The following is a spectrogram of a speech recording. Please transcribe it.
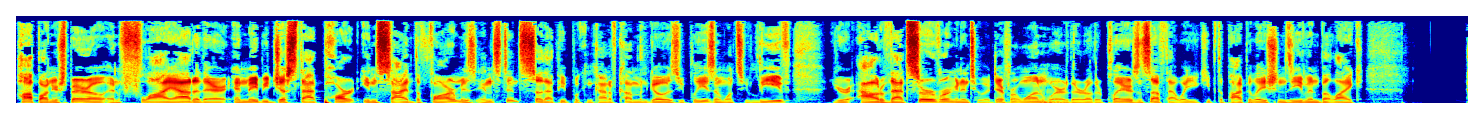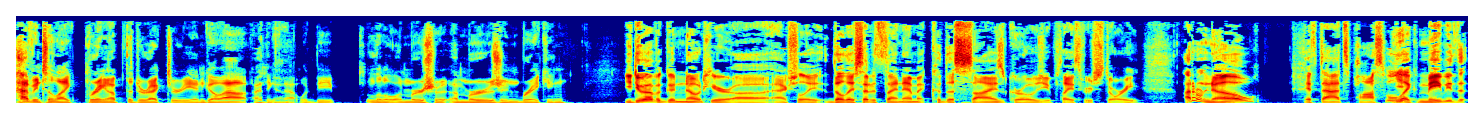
hop on your sparrow and fly out of there, and maybe just that part inside the farm is instant, so that people can kind of come and go as you please. And once you leave, you're out of that server and into a different one where there are other players and stuff. That way, you keep the populations even. But like having to like bring up the directory and go out, I think that would be a little immersion immersion breaking. You do have a good note here, uh, actually. Though they said it's dynamic, could the size grow as you play through story? I don't know if that's possible. Like maybe the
